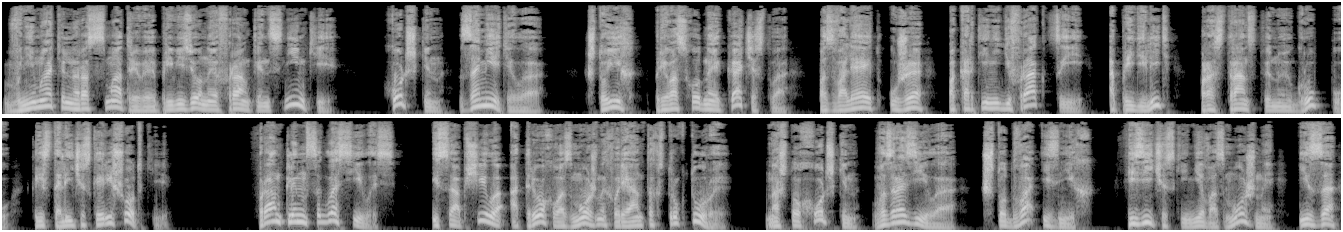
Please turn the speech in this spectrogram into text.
Внимательно рассматривая привезенные Франклин снимки, Ходжкин заметила, что их превосходное качество позволяет уже по картине дифракции определить пространственную группу кристаллической решетки. Франклин согласилась и сообщила о трех возможных вариантах структуры, на что Ходжкин возразила, что два из них физически невозможны из-за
